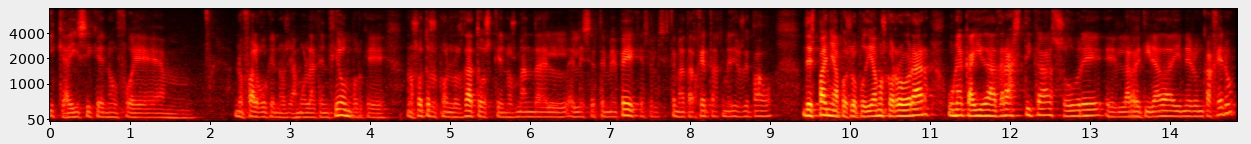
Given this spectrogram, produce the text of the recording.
y que ahí sí que no fue, mm, no fue algo que nos llamó la atención, porque nosotros con los datos que nos manda el, el STMP, que es el Sistema de Tarjetas y Medios de Pago de España, pues lo podíamos corroborar, una caída drástica sobre eh, la retirada de dinero en cajero,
